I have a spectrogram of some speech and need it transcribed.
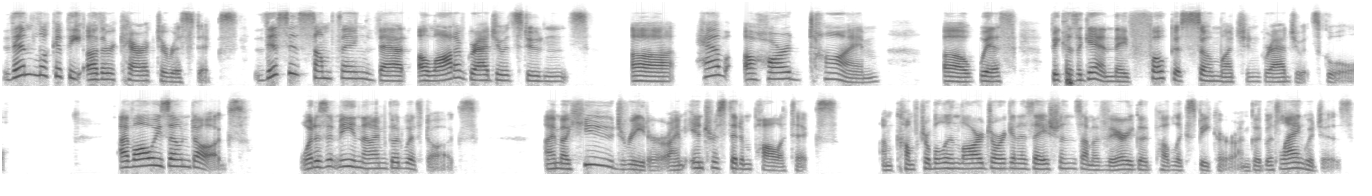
Then look at the other characteristics. This is something that a lot of graduate students uh, have a hard time uh, with because again, they focus so much in graduate school. I've always owned dogs. What does it mean that I'm good with dogs? I'm a huge reader. I'm interested in politics. I'm comfortable in large organizations. I'm a very good public speaker. I'm good with languages.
